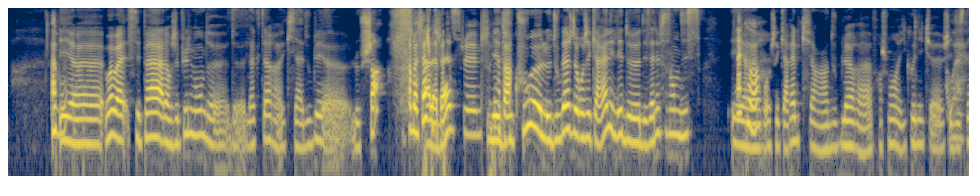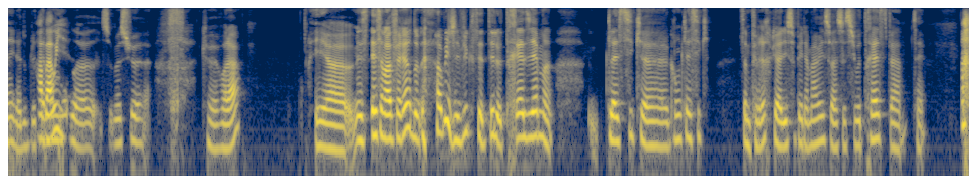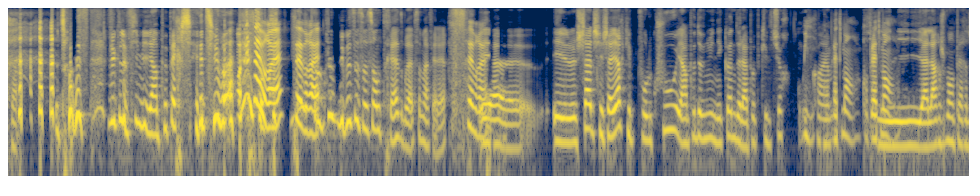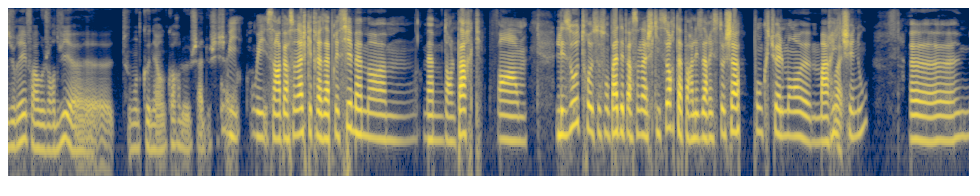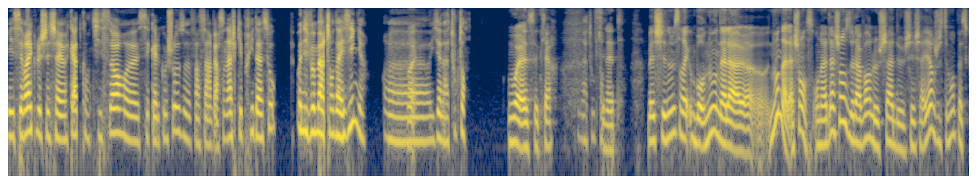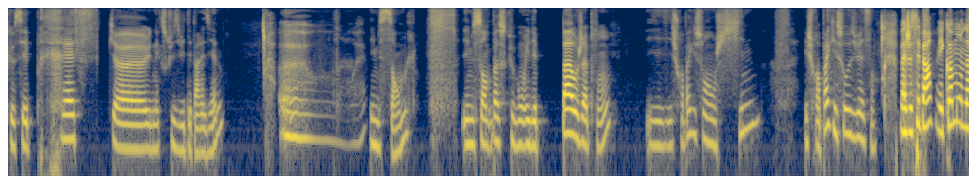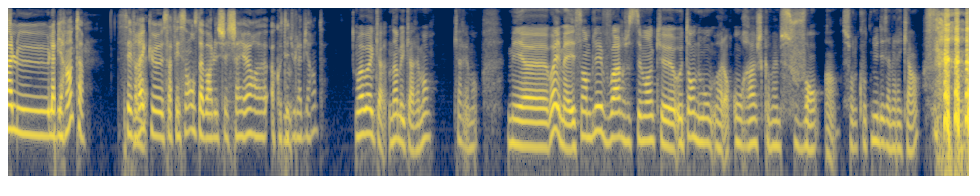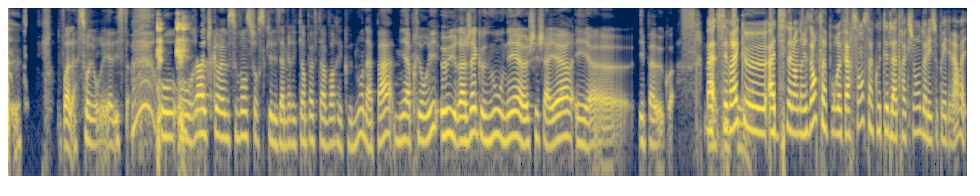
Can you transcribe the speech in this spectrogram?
Ah bon? Et euh, ouais, ouais, c'est pas. Alors, j'ai plus le nom de, de l'acteur euh, qui a doublé euh, le chat Ah bah ça, à la sou- base. je me Mais souviens pas. du coup, le doublage de Roger Carrel, il est de, des années 70. Et euh. Roger Carrel, qui est un doubleur euh, franchement iconique euh, chez Ouais. Disney, il a doublé Ah bah de oui. monde, ce monsieur, euh, voilà. Et, euh, mais, et ça m'a fait rire de. Ah oui, j'ai vu que c'était le 13e classique, euh, grand classique. Ça me fait rire que Alice au Pays des Merveilles soit associée au 13. Enfin, tu sais, je sais pas. Je trouve- Vu que le film il est un peu perché, tu vois. C'est vrai, c'est vrai, plus, du coup, ce soit sur le 13, bref, ça m'a fait rire. c'est vrai. Et, euh, et le chat de Cheshire, qui pour le coup est un peu devenu une icône de la pop culture, Oui, quand même, complètement, complètement. qui a largement perduré. Enfin, aujourd'hui, euh, tout le monde connaît encore le chat de Cheshire. Oui, oui, c'est un personnage qui est très apprécié, même, euh, même dans le parc. Enfin, les autres, ce sont pas des personnages qui sortent, à part les Aristochats ponctuellement euh, Marie Ouais. chez nous. Euh, mais c'est vrai que le Cheshire Cat, quand il sort, euh, c'est quelque chose. Enfin, c'est un personnage qui est pris d'assaut. Au niveau merchandising, euh, il y en a tout le temps. Ouais c'est clair, en a tout le c'est temps. net. Mais chez nous, c'est vrai que bon, nous on a la, euh, nous on a la chance, on a de la chance de l'avoir le chat de Cheshire justement parce que c'est presque euh, une exclusivité parisienne, Euh, ouais. il me semble. Il me semble parce que bon, il est pas au Japon, il, je crois pas qu'il soit en Chine et je crois pas qu'il soit aux US. hein. Bah, je sais pas, mais comme on a le labyrinthe, c'est vrai Ouais. que ça fait sens d'avoir le Cheshire euh, à côté Mm. du labyrinthe. Ouais, ouais, car- non, mais carrément, carrément. Mais euh, ouais, il m'avait semblé voir justement que autant nous, on, alors on rage quand même souvent hein, sur le contenu des Américains. Euh, voilà, soyons réalistes. On, on rage quand même souvent sur ce que les Américains peuvent avoir et que nous on n'a pas. Mais a priori, eux, ils rageaient que nous on est euh, chez Shire et euh, et pas eux quoi. Bah, c'est vrai que à Disneyland Resort, ça pourrait faire sens à côté de l'attraction d'Alice au Pays des Merveilles.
